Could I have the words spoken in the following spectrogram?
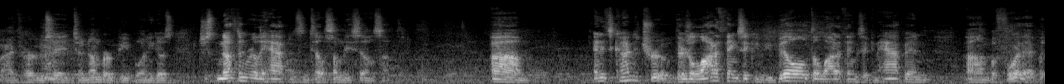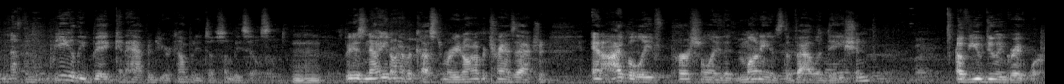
I've heard him say it to a number of people, and he goes, just nothing really happens until somebody sells something. Um, and it's kind of true. There's a lot of things that can be built, a lot of things that can happen um, before that, but nothing really big can happen to your company until somebody sells something. Mhm. Because now you don't have a customer, you don't have a transaction, and I believe personally that money is the validation of you doing great work.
